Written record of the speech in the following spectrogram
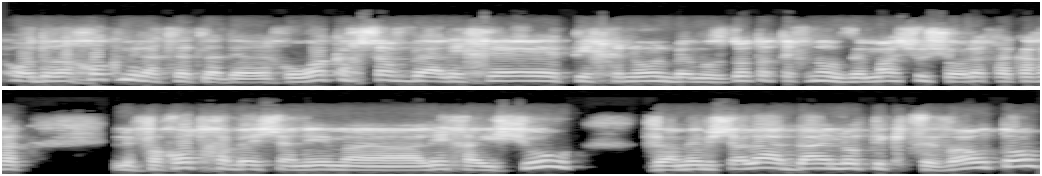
עוד רחוק מלצאת לדרך, הוא רק עכשיו בהליכי תכנון, במוסדות התכנון, זה משהו שהולך לקחת לפחות חמש שנים הליך האישור, והממשלה עדיין לא תקצבה אותו,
